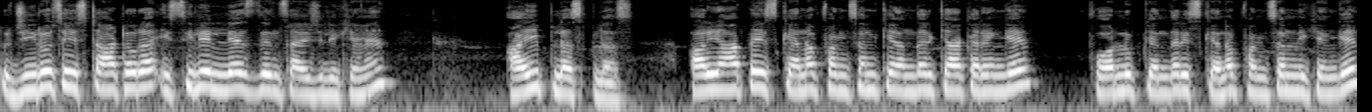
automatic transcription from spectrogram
तो ज़ीरो से स्टार्ट हो रहा है, इसीलिए लेस देन साइज़ लिखे हैं। आई प्लस प्लस और यहाँ पे स्कैनअप फ़ंक्शन के अंदर क्या करेंगे? फॉर लूप के अंदर स्कैनअप फ़ंक्शन लिखेंगे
